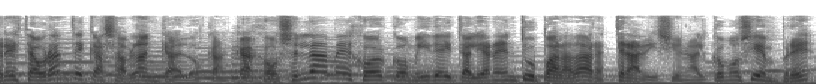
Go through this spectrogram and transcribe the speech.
Restaurante Casablanca Los Cancajos, la mejor comida italiana en tu paladar. Tradicional como siempre,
